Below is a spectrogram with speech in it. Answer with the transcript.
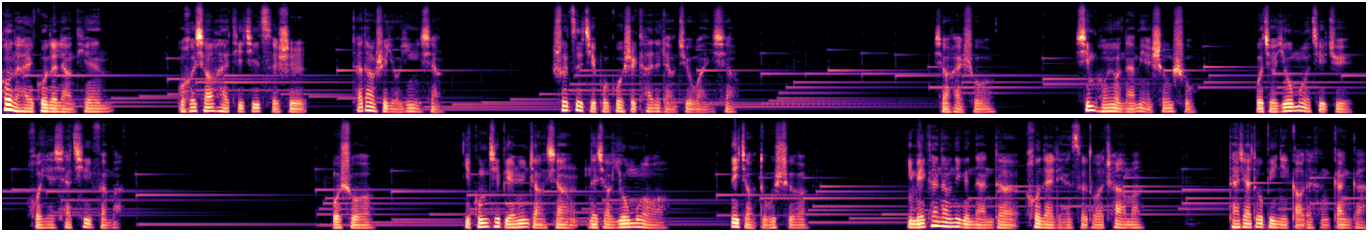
后来过了两天，我和小海提起此事，他倒是有印象，说自己不过是开了两句玩笑。小海说：“新朋友难免生疏。”我就幽默几句，活跃下气氛嘛。我说：“你攻击别人长相，那叫幽默哦，那叫毒舌。你没看到那个男的后来脸色多差吗？大家都被你搞得很尴尬。”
